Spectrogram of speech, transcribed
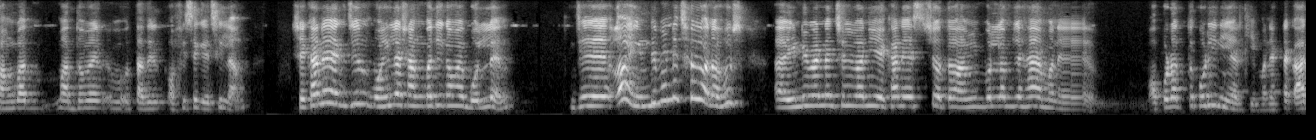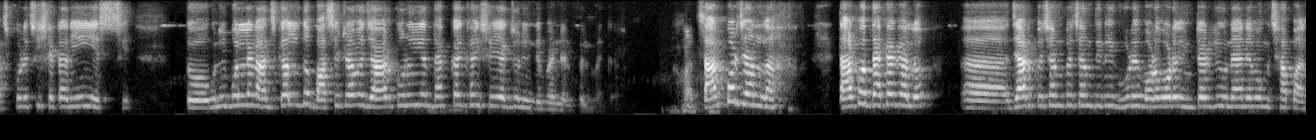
সংবাদ মাধ্যমের তাদের অফিসে গেছিলাম। সেখানে একজন মহিলা সাংবাদিক আমায় বললেন যে ও ইন্ডিপেন্ডেন্ট ছবি বানা হুস ইন্ডিপেন্ডেন্ট ছবি বানিয়ে এখানে এসছো? তো আমি বললাম যে হ্যাঁ মানে অপরাধ তো করিনি আর কি মানে একটা কাজ করেছি সেটা নিয়েই এসছি। তো উনি বললেন আজকাল তো বাসে ট্রামে যার কোনো ইয়ের ধাক্কায় খাই সেই একজন ইন্ডিপেন্ডেন্ট ফিল্ম মেকার তারপর জানলাম তারপর দেখা গেল যার পেছন পেছন তিনি ঘুরে বড় বড় ইন্টারভিউ নেন এবং ছাপান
